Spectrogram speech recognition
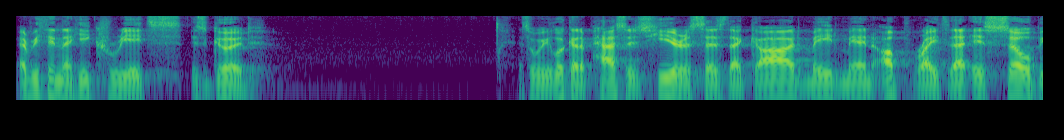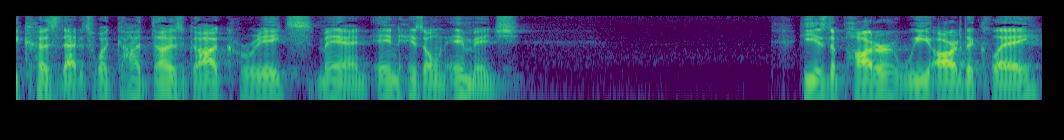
Everything that he creates is good. And so we look at a passage here, it says that God made man upright. That is so because that is what God does. God creates man in his own image. He is the potter, we are the clay.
